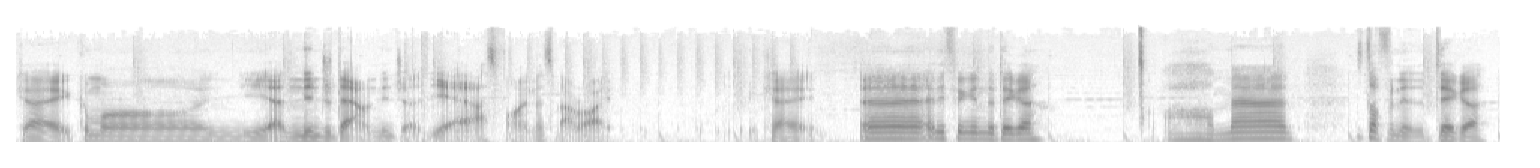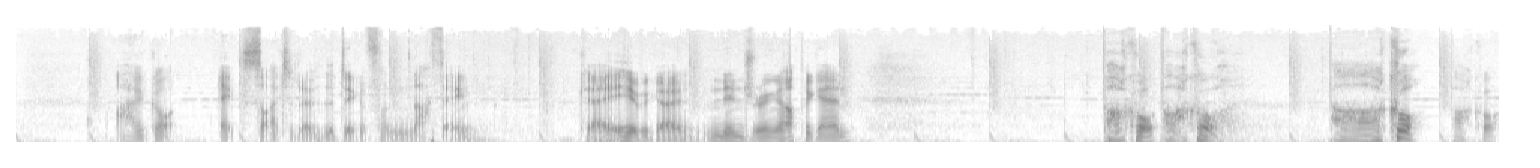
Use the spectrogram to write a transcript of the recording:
Okay, come on. Yeah, ninja down. Ninja. Yeah, that's fine. That's about right. Okay. Uh, anything in the digger? Oh, man. There's nothing in the digger. I got excited over the digger for nothing. Okay, here we go. Ninjaing up again. Parkour, parkour. Parkour, parkour.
